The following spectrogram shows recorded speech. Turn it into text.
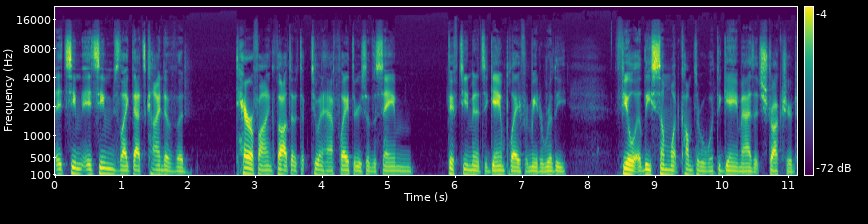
it seemed it seems like that's kind of a terrifying thought that it took two and a half playthroughs of the same 15 minutes of gameplay for me to really feel at least somewhat comfortable with the game as it's structured.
